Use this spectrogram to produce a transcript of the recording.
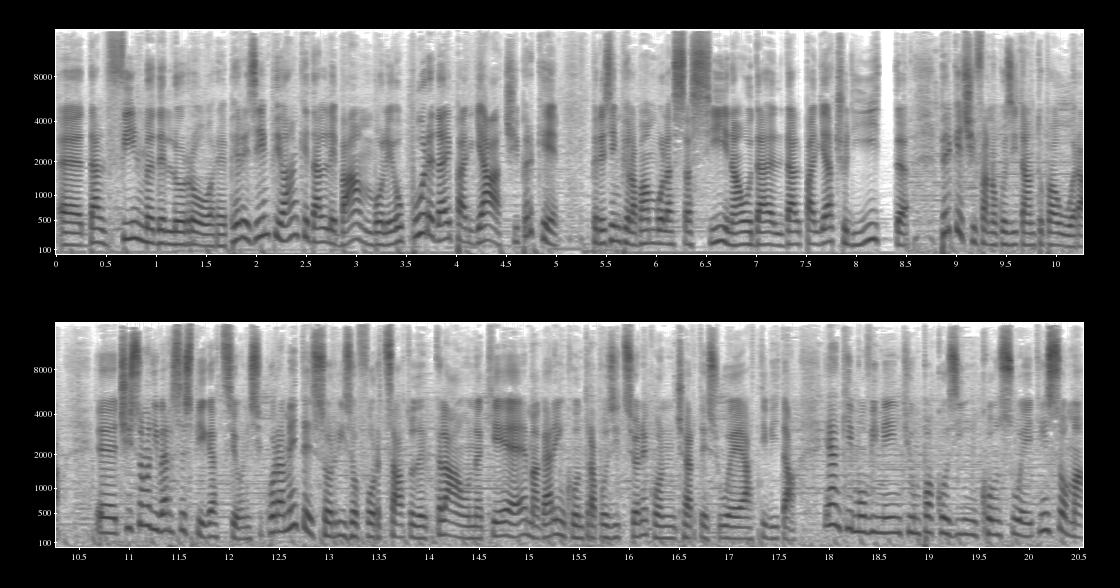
eh, dal film dell'orrore, per esempio anche dalle bambole oppure dai pagliacci, perché per esempio la bambola assassina o dal, dal pagliaccio di Hit, perché ci fanno così tanto paura? Eh, ci sono diverse spiegazioni, sicuramente il sorriso forzato del clown che è magari in contrapposizione con certe sue attività e anche i movimenti un po' così inconsueti, insomma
